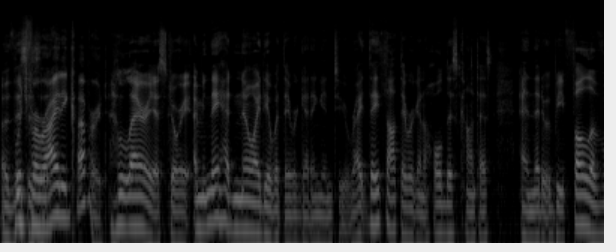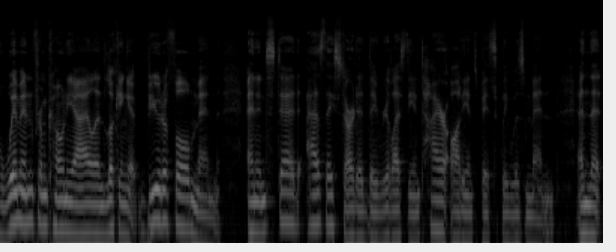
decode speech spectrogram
Oh, which Variety covered. hilarious story. I mean, they had no idea what they were getting into, right? They thought they were going to hold this contest and that it would be full of women from Coney Island looking at beautiful men. And instead, as they started, they realized the entire audience basically was men. And that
